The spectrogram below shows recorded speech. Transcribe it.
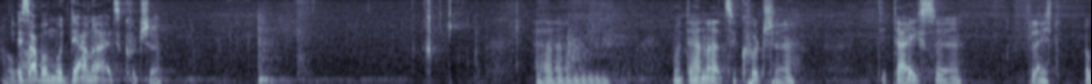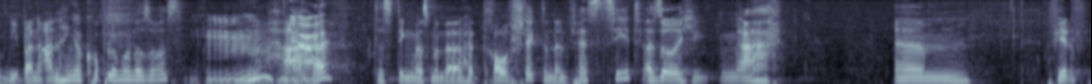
Oh, wow. ist aber moderner als Kutsche. Ähm, moderner als die Kutsche. Die Deichsel. Vielleicht irgendwie bei einer Anhängerkupplung oder sowas? Aha. Ja, Das Ding, was man da halt draufsteckt und dann festzieht. Also ich. Ach. Ähm, auf jeden Fall.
